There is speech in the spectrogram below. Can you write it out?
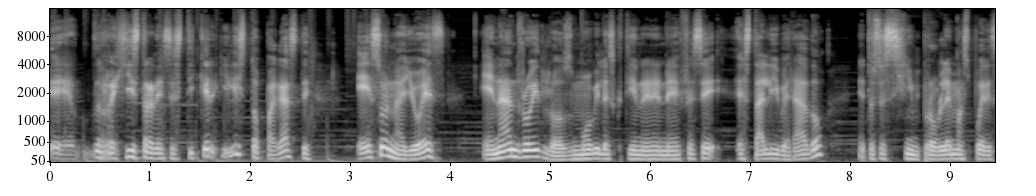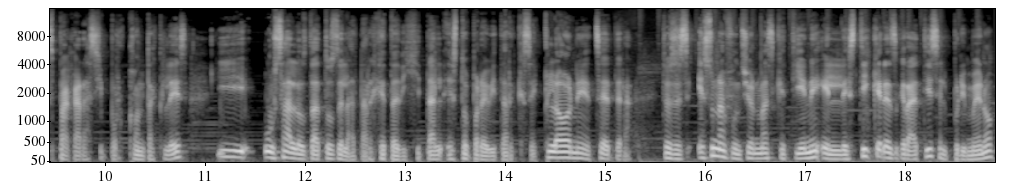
eh, registran ese sticker y listo, pagaste. Eso en iOS. En Android los móviles que tienen NFC está liberado entonces sin problemas puedes pagar así por contactless y usa los datos de la tarjeta digital, esto para evitar que se clone, etc. Entonces es una función más que tiene, el sticker es gratis, el primero,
